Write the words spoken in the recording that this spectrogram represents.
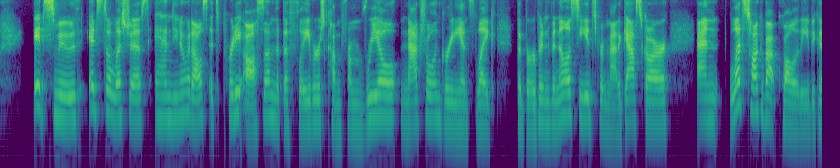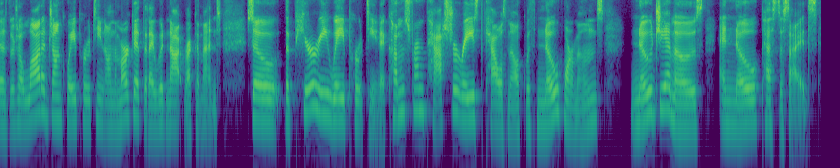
it's smooth, it's delicious, and you know what else? It's pretty awesome that the flavors come from real natural ingredients like the bourbon vanilla seeds from Madagascar. And let's talk about quality because there's a lot of junk whey protein on the market that I would not recommend. So, the Puori whey protein, it comes from pasture raised cow's milk with no hormones, no GMOs, and no pesticides.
